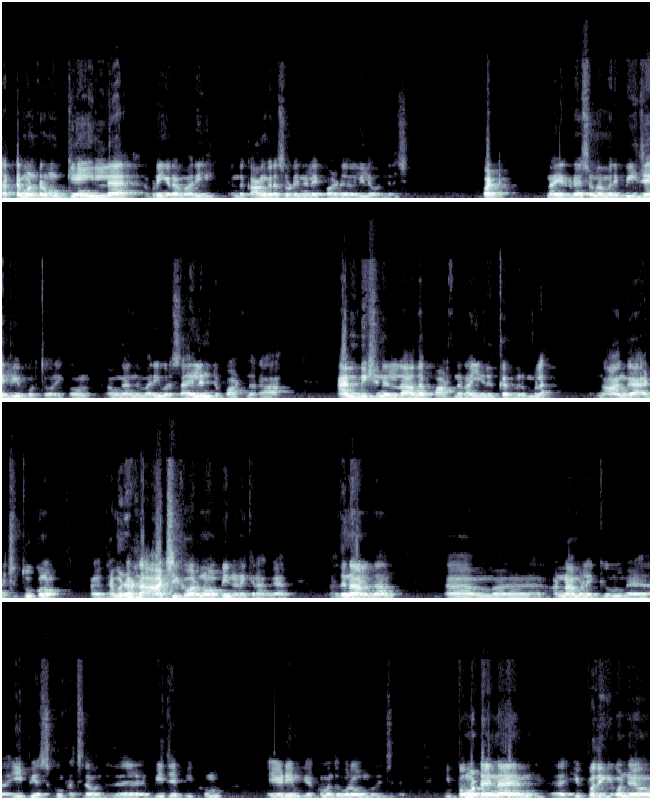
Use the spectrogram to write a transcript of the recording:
சட்டமன்றம் முக்கியம் இல்லை அப்படிங்கிற மாதிரி இந்த காங்கிரஸோட நிலைப்பாடு வெளியில வந்துருச்சு. பட் நான் ஏற்கனவே சொன்ன மாதிரி பிஜேபியை பொறுத்த வரைக்கும் அவங்க அந்த மாதிரி ஒரு சைலண்ட் பார்ட்னரா ஆம்பிஷன் இல்லாத பார்ட்னரா இருக்க விரும்பல. நாங்க அடிச்சு தூக்கணும். அங்கே தமிழ்நாட்டில் ஆட்சிக்கு வரணும் அப்படின்னு நினைக்கிறாங்க. அதனால தான் அண்ணாமலைக்கும் இபிஎஸ்க்கும் பிரச்சனை வந்தது பிஜேபிக்கும் ஏடிஎம்கேக்கும் அந்த உறவு முறிஞ்சுது. இப்போ மட்டும் என்ன இப்போதைக்கு கொஞ்சம்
